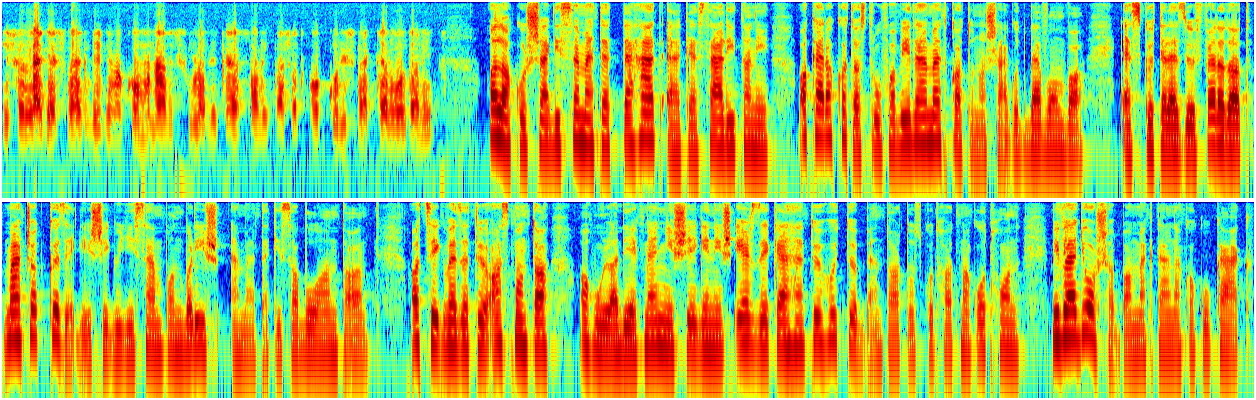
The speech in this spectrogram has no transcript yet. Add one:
és a leges legvégén a kommunális hulladék elszállítását akkor is meg kell oldani, a lakossági szemetet tehát el kell szállítani, akár a katasztrófavédelmet katonaságot bevonva. Ez kötelező feladat már csak közegészségügyi szempontból is, emelte ki Szabó Antal. A cégvezető azt mondta, a hulladék mennyiségén is érzékelhető, hogy többen tartózkodhatnak otthon, mivel gyorsabban megtelnek a kukák.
